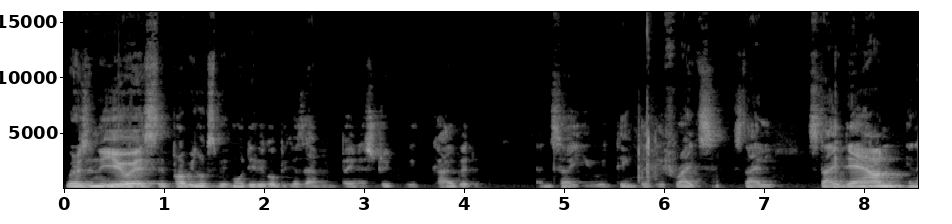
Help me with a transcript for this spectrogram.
Whereas in the US, it probably looks a bit more difficult because they haven't been as strict with COVID. And so you would think that if rates stay stay down in,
